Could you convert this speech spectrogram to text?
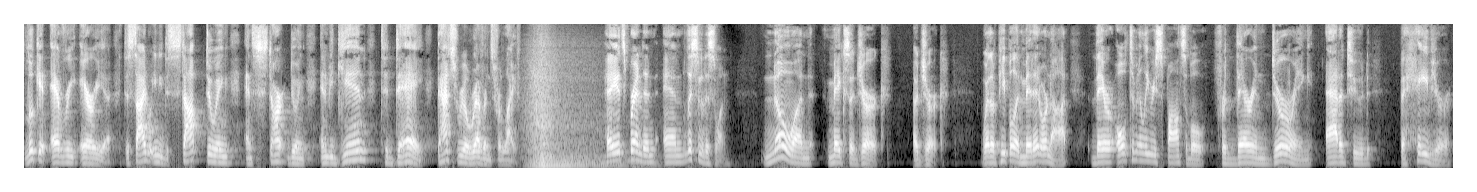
Look at every area. Decide what you need to stop doing and start doing and begin today. That's real reverence for life. Hey, it's Brendon, and listen to this one. No one makes a jerk a jerk. Whether people admit it or not, they are ultimately responsible for their enduring attitude, behavior,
